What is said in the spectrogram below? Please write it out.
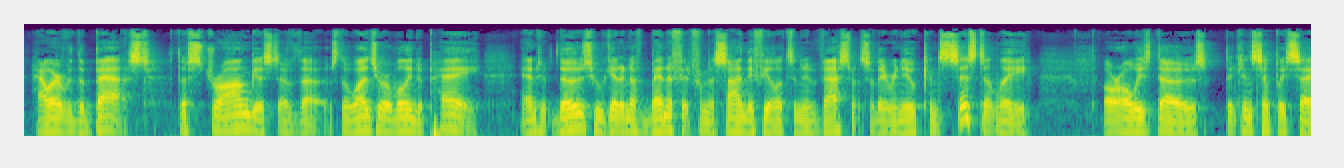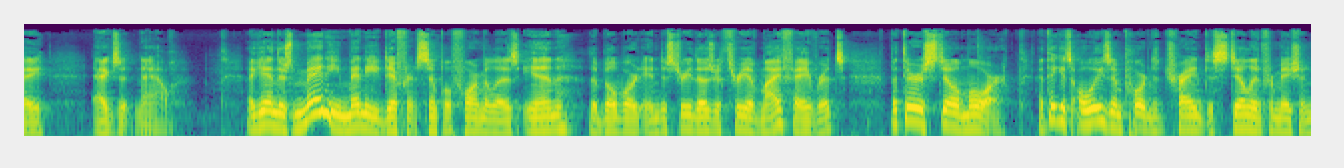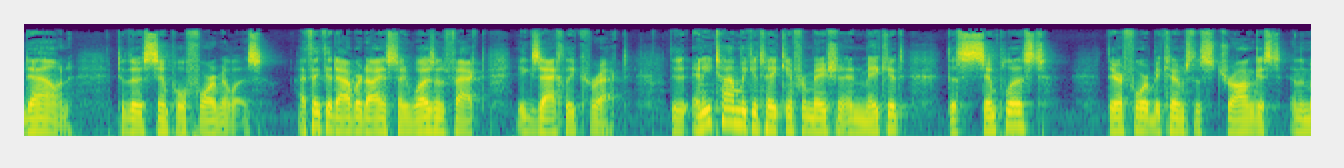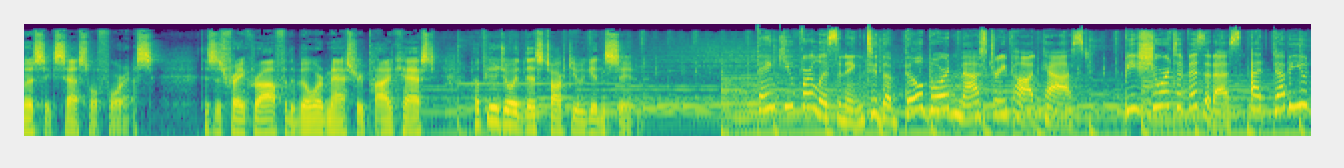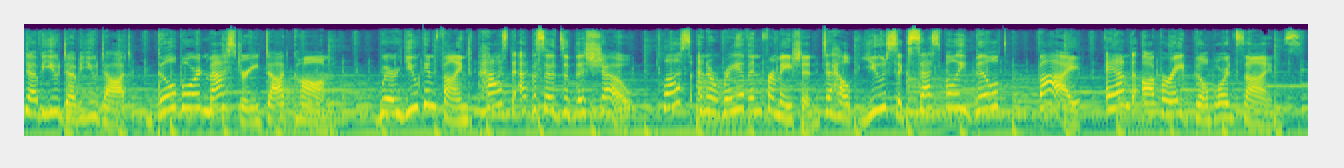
However, the best the strongest of those, the ones who are willing to pay, and those who get enough benefit from the sign they feel it's an investment, so they renew consistently, are always those that can simply say, exit now. Again, there's many, many different simple formulas in the billboard industry. Those are three of my favorites, but there is still more. I think it's always important to try and distill information down to those simple formulas. I think that Albert Einstein was, in fact, exactly correct. That anytime we can take information and make it the simplest, therefore it becomes the strongest and the most successful for us. This is Frank Rolfe of the Billboard Mastery Podcast. Hope you enjoyed this. Talk to you again soon. Thank you for listening to the Billboard Mastery Podcast. Be sure to visit us at www.billboardmastery.com where you can find past episodes of this show, plus an array of information to help you successfully build, buy, and operate billboard signs.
